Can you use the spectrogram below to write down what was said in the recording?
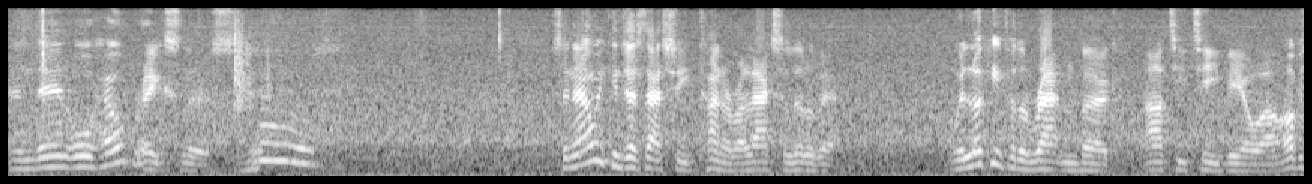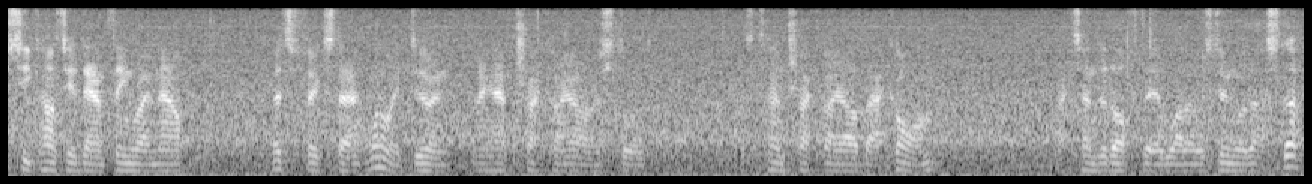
And then all hell breaks loose. so now we can just actually kind of relax a little bit. We're looking for the Rattenberg RTT VOR. Obviously you can't see a damn thing right now. Let's fix that. What am I doing? I have track IR installed. Let's turn track IR back on. I turned it off there while I was doing all that stuff.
